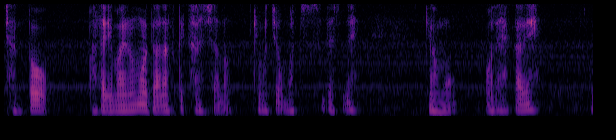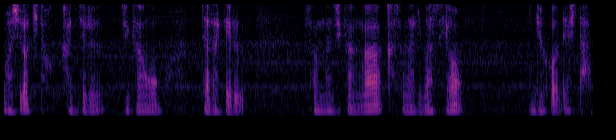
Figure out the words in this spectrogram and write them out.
ちゃんと当たり前のものではなくて感謝の気持ちを持ちつつですね今日も穏やかで面白きと感じる時間をいただけるそんな時間が重なりますよう流行でした。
